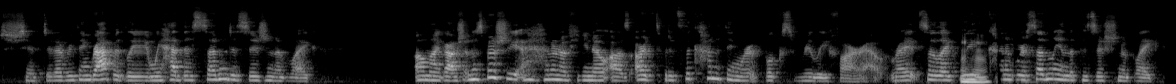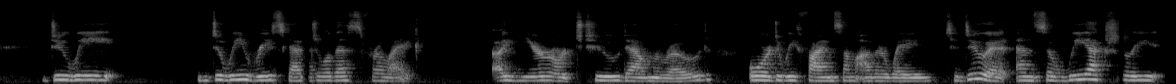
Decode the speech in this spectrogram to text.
shifted everything rapidly. And we had this sudden decision of like, oh my gosh. And especially, I don't know if you know Oz Arts, but it's the kind of thing where it books really far out, right? So like we Mhm. kind of were suddenly in the position of like, do we do we reschedule this for like a year or two down the road? Or do we find some other way to do it? And so we actually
